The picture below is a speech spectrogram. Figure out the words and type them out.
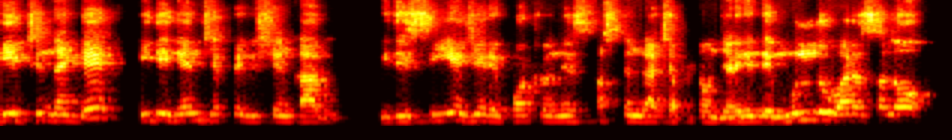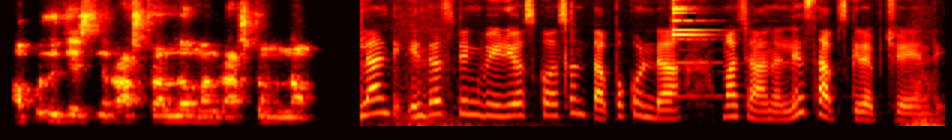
తీర్చిందంటే ఇది నేను చెప్పే విషయం కాదు. ఇది సిఏజీ రిపోర్ట్లోనే స్పష్టంగా చెప్పడం జరిగింది. ముందు వరుసలో అప్పులు చేసిన రాష్ట్రాల్లో మన రాష్ట్రం ఉన్నాం. ఇలాంటి ఇంట్రెస్టింగ్ వీడియోస్ కోసం తప్పకుండా మా ఛానల్ని సబ్స్క్రైబ్ చేయండి.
